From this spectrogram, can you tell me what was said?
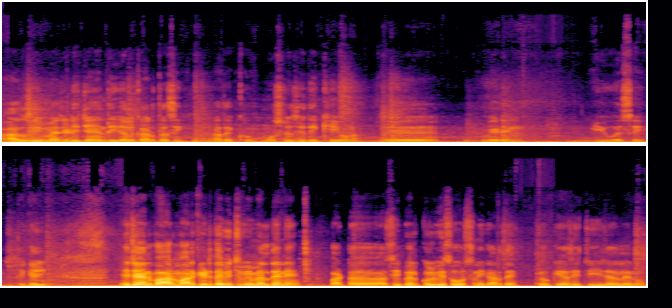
ਆ ਤੁਸੀਂ, ਮੈਂ ਜਿਹੜੀ ਜੈਨ ਦੀ ਗੱਲ ਕਰਦਾ ਸੀ ਆ ਦੇਖੋ ਮੋਸਟਲੀ ਤੁਸੀਂ ਦੇਖਿਆ ਹੀ ਹੋਣਾ। ਇਹ made in U S A ਠੀਕ ਹੈ ਜੀ? ਇਹ ਜੈਨ ਬਾਹਰ ਮਾਰਕੀਟ ਦੇ ਵਿੱਚ ਵੀ ਮਿਲਦੇ ਨੇ ਬਟ ਅਸੀਂ ਬਿਲਕੁਲ ਵੀ ਸੋਰਸ ਨਹੀਂ ਕਰਦੇ, ਕਿਉਂਕਿ ਅਸੀਂ ਚੀਜ਼ ਅਗਲੇ ਨੂੰ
